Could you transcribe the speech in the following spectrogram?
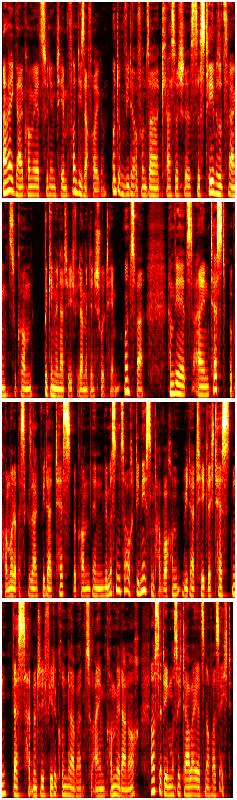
Aber egal, kommen wir jetzt zu den Themen von dieser Folge. Und um wieder auf unser klassisches System sozusagen zu kommen, beginnen wir natürlich wieder mit den Schulthemen. Und zwar haben wir jetzt einen Test bekommen, oder besser gesagt wieder Tests bekommen, denn wir müssen uns auch die nächsten paar Wochen wieder täglich testen. Das hat natürlich viele Gründe, aber zu einem kommen wir da noch. Außerdem muss ich dabei jetzt noch was echt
